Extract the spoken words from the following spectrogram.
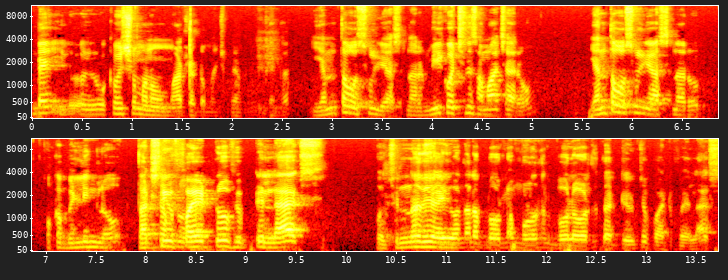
అంటే ఇది ఒక విషయం మనం మాట్లాడడం మర్చిపోయాం. ముఖ్యంగా ఎంత వసూలు చేస్తున్నారు? మీకు వచ్చిన సమాచారం ఎంత వసూలు చేస్తున్నారు? ఒక బిల్డింగ్లో thirty five to fifty lakhs ఒక చిన్నది ఐదు వందల ఫ్లోర్లో మూడు వందల ఫ్లోర్లో పడితే థర్టీ నుంచి ఫార్టీ ఫైవ్ ల్యాక్స్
